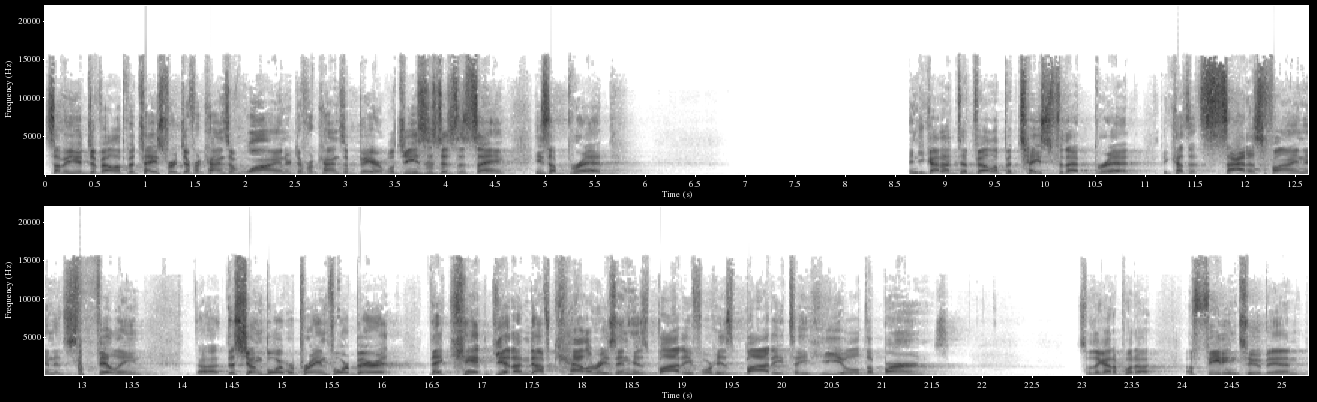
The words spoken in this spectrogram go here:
Some of you develop a taste for different kinds of wine or different kinds of beer. Well, Jesus is the same. He's a bread. And you got to develop a taste for that bread because it's satisfying and it's filling. Uh, this young boy we're praying for, Barrett, they can't get enough calories in his body for his body to heal the burns. So they got to put a, a feeding tube in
